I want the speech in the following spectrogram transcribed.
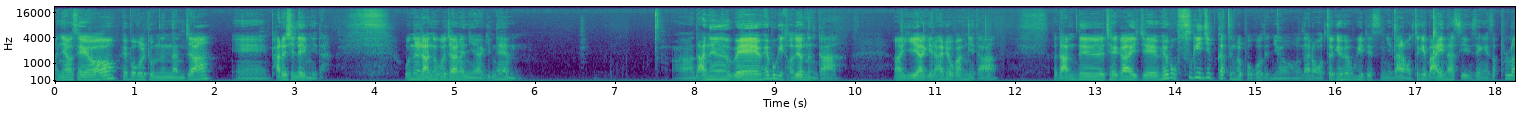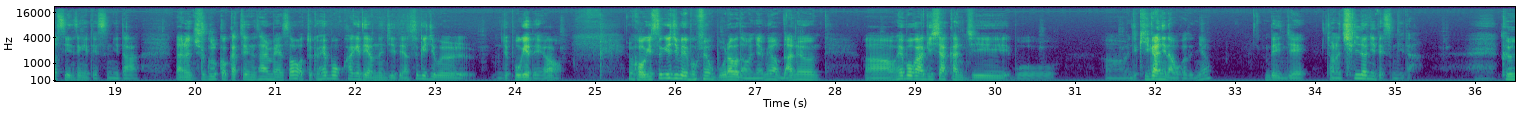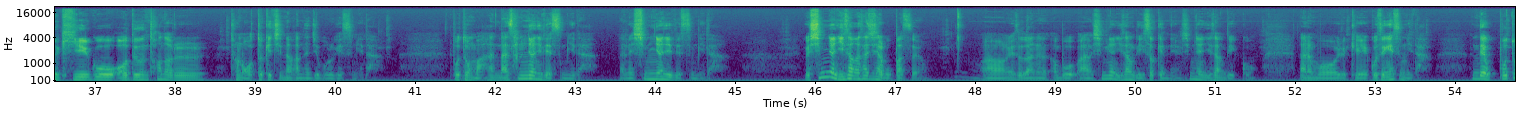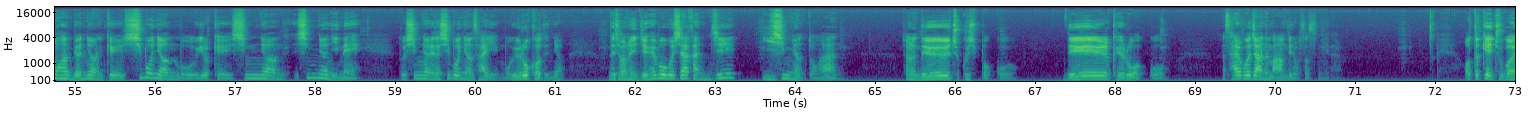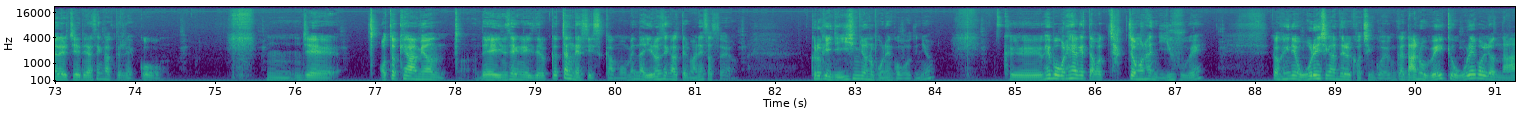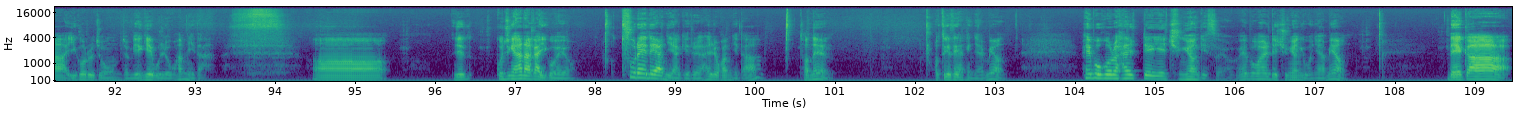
안녕하세요. 회복을 돕는 남자 예, 바르실레입니다. 오늘 나누고자 하는 이야기는 아, 나는 왜 회복이 더뎠는가 아, 이 이야기를 하려고 합니다. 남들 제가 이제 회복 수기집 같은 걸 보거든요. 나는 어떻게 회복이 됐습니다. 나는 어떻게 마이너스 인생에서 플러스 인생이 됐습니다. 나는 죽을 것 같은 삶에서 어떻게 회복하게 되었는지에 대한 수기집을 이제 보게 돼요. 그럼 거기 수기집에 보면 뭐라고 나오냐면 나는 어, 회복하기 시작한 지뭐 어, 이제 기간이 나오거든요. 근데 이제 저는 7년이 됐습니다. 그 길고 어두운 터널을 저는 어떻게 지나갔는지 모르겠습니다. 보통 막난 3년이 됐습니다. 나는 10년이 됐습니다. 10년 이상은 사실 잘 못 봤어요. 어, 그래서 나는 어, 뭐 아, 10년 이상도 있었겠네요. 10년 이상도 있고 나는 뭐 이렇게 고생했습니다. 근데 보통 한 몇 년 이렇게 15년 뭐 이렇게 10년 10년 이내 또 10년에서 15년 사이 뭐 이렇거든요. 근데 저는 이제 회복을 시작한 지 20년 동안 저는 늘 죽고 싶었고 늘 괴로웠고 살고자 하는 마음들이 없었습니다. 어떻게 죽어야 될지에 대한 생각들을 했고 음 이제 어떻게 하면 내 인생을 이대로 끝장낼 수 있을까 뭐 맨날 이런 생각들만 했었어요. 그렇게 이제 20년을 보낸 거거든요. 그 회복을 해야겠다고 작정을 한 이후에 그러니까 굉장히 오랜 시간들을 거친 거예요. 그러니까 나는 왜 이렇게 오래 걸렸나 이거를 좀, 좀 얘기해 보려고 합니다. 어, 이제 그 중에 하나가 이거예요. 툴에 대한 이야기를 하려고 합니다. 저는 어떻게 생각했냐면 회복을 할 때에 중요한 게 있어요. 회복을 할 때 중요한 게 뭐냐면 내가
